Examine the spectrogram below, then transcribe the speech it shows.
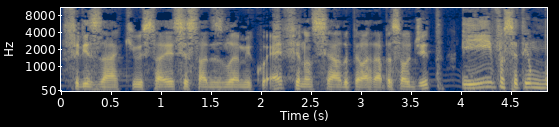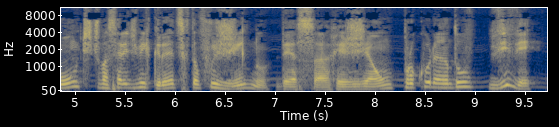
frisar que esse Estado Islâmico é financiado pela Arábia Saudita, e você tem um monte de uma série de imigrantes que estão fugindo dessa região procurando viver.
